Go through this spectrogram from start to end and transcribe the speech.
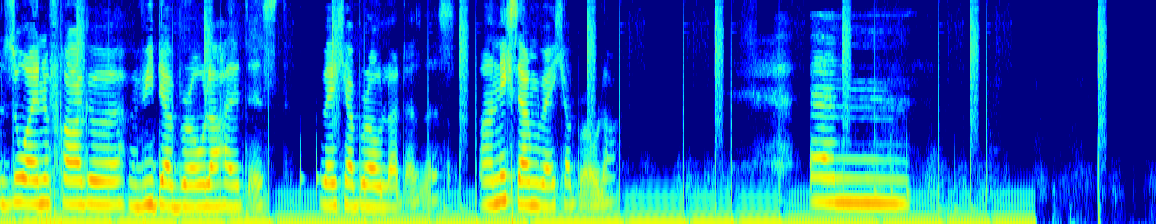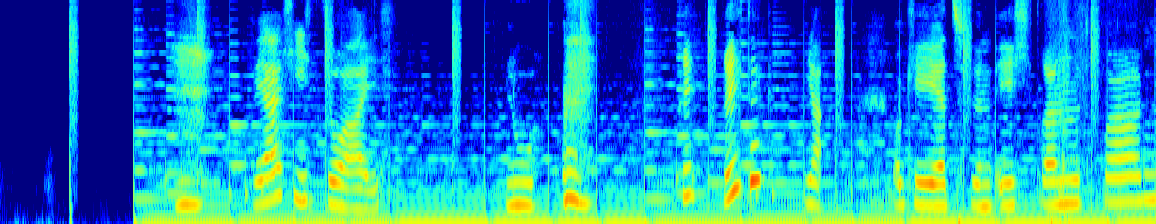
so eine Frage, wie der Brawler halt ist. Welcher Brawler das ist. Aber nicht sagen, welcher Brawler. Ähm, wer schießt so Eis? Lu. Ri- Richtig? Ja. Okay, jetzt bin ich dran mit Fragen.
